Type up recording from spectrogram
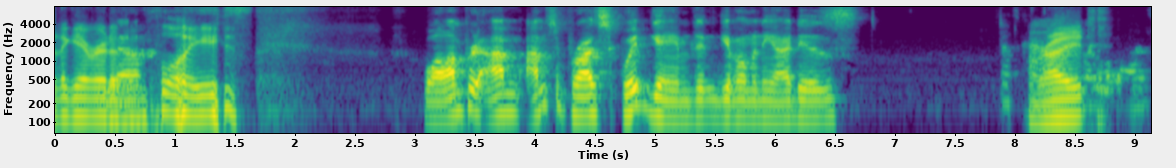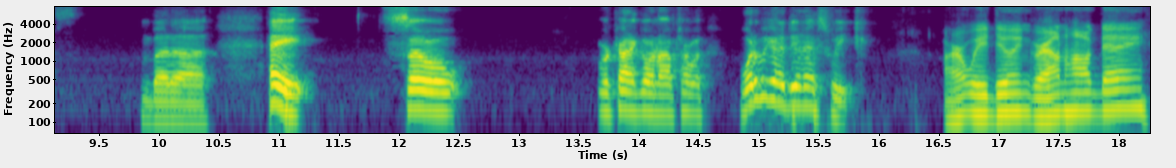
how to get rid Yeah. of employees. well, I'm pretty. I'm I'm surprised Squid Game didn't give them any ideas. That's kind Right. of what it was. But uh, hey, so we're kind of going off topic. What are we gonna do next week? Aren't we doing Groundhog Day?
